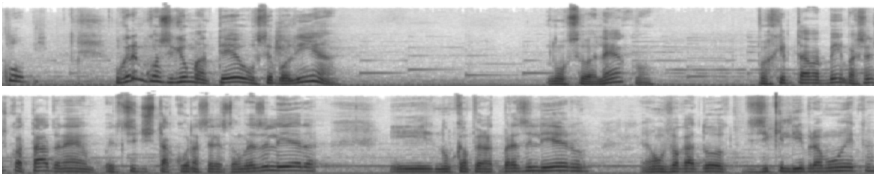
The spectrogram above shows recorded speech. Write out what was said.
clube. O Grêmio conseguiu manter o Cebolinha no seu elenco? Porque ele estava bem, bastante cotado, né? Ele se destacou na seleção brasileira e no Campeonato Brasileiro. É um jogador que desequilibra muito.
